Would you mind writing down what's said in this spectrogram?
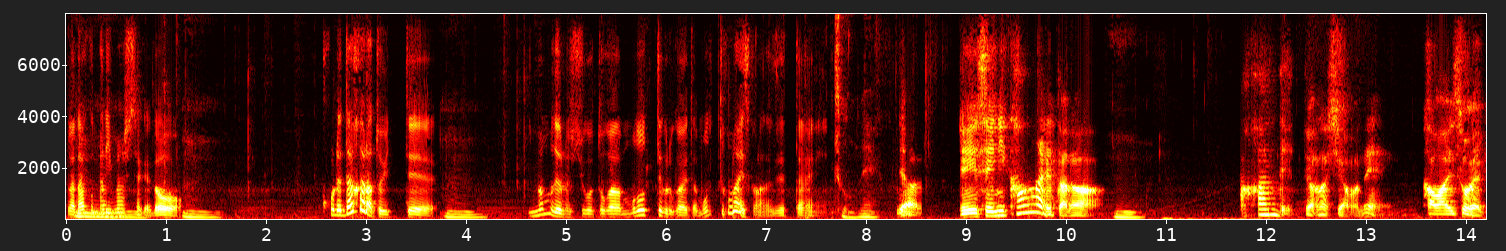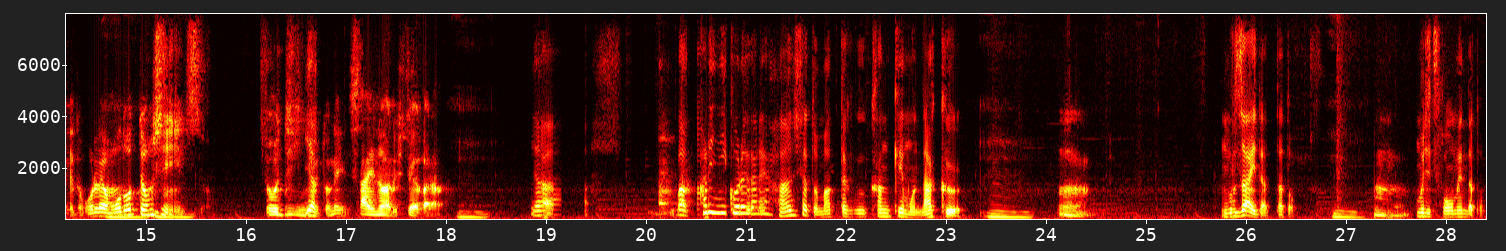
がなくなりましたけど、うん。これだからといって、うん。今までの仕事が戻ってくるかといったら、持ってこないですからね、絶対に。そうね。いや、冷静に考えたら、うん。あかんでって話やわね。かわいそうやけど、俺は戻ってほしいんですよ。正直に言うとね、才能ある人やから。うん。いや、まあ、仮にこれがね、反社と全く関係もなく、うん。うん。無罪だったと、うん。うん。無実方面だと、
